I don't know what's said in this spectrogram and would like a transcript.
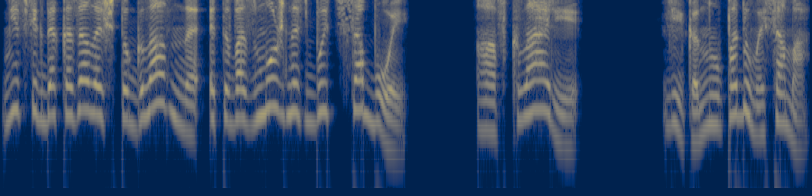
Мне всегда казалось, что главное — это возможность быть собой. А в Кларе Лика, ну подумай сама.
